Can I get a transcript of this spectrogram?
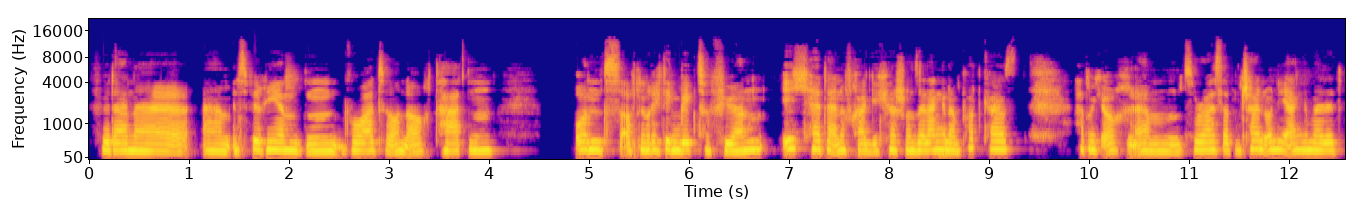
für deine ähm, inspirierenden Worte und auch Taten, uns auf den richtigen Weg zu führen. Ich hätte eine Frage. Ich höre schon sehr lange in deinem Podcast, habe mich auch ähm, zur Rise Up and Shine Uni angemeldet.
